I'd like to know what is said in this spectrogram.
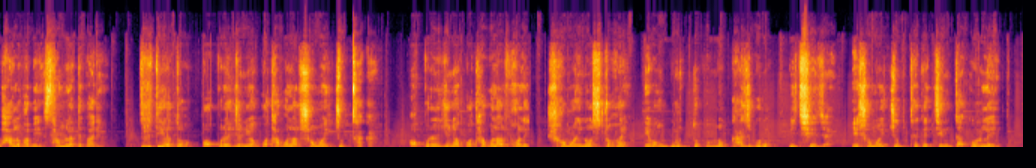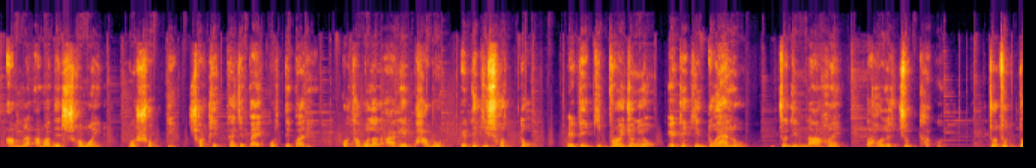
ভালোভাবে সামলাতে পারি। তৃতীয়ত, অপ্রয়োজনীয় কথা বলার সময় চুপ থাকা। অপ্রয়োজনীয় কথা বলার ফলে সময় নষ্ট হয় এবং গুরুত্বপূর্ণ কাজগুলো পিছিয়ে যায়। এ সময় চুপ থেকে চিন্তা করলে আমরা আমাদের সময় ও শক্তি সঠিক কাজে ব্যয় করতে পারি। কথা বলার আগে ভাবুন, এটি কি সত্য? এটি কি প্রয়োজনীয়? এটি কি দয়ালু? যদি না হয়, তাহলে চুপ থাকুন। চতুর্থ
